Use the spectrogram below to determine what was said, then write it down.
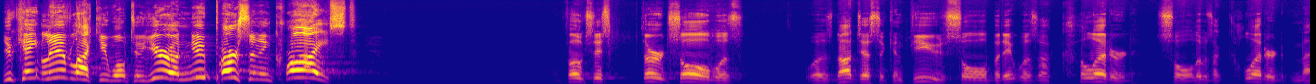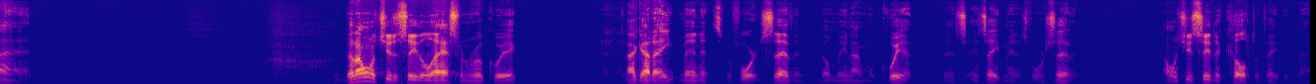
You can't live like you want to. You're a new person in Christ. Folks, this third soul was, was not just a confused soul, but it was a cluttered soul. It was a cluttered mind. But I want you to see the last one real quick. I got eight minutes before it's seven. Don't mean I'm going to quit, but it's, it's eight minutes before seven. I want you to see the cultivated mind.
